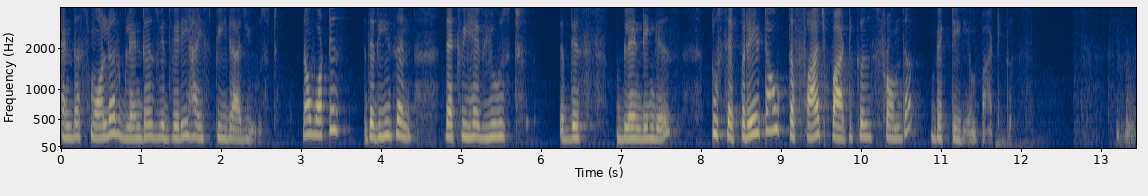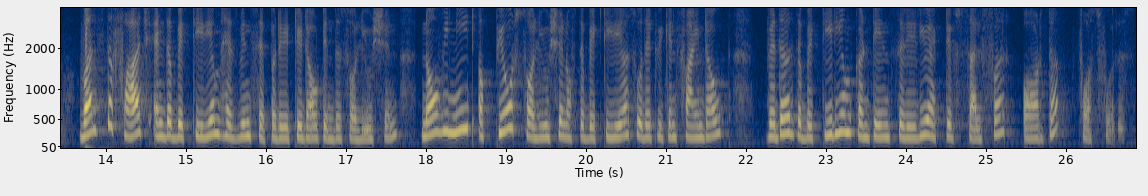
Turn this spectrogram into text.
and the smaller blenders with very high speed are used. Now, what is the reason that we have used this blending is to separate out the phage particles from the bacterium particles. Once the phage and the bacterium has been separated out in the solution, now we need a pure solution of the bacteria so that we can find out whether the bacterium contains the radioactive sulfur or the phosphorus.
